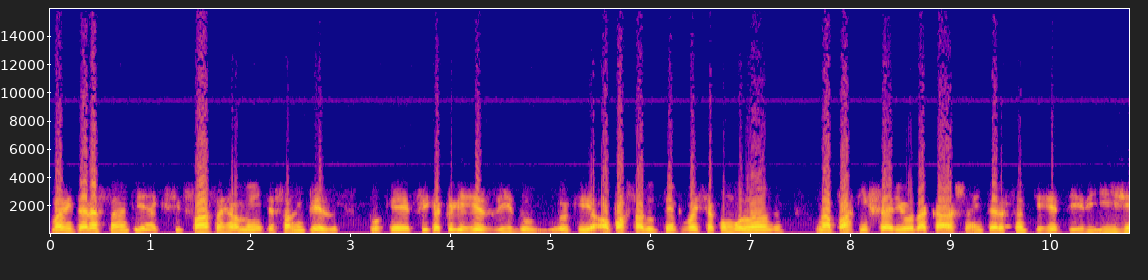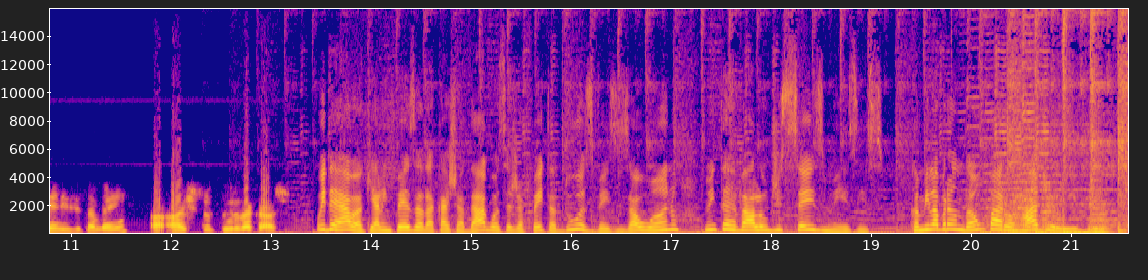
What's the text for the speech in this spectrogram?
Mas o interessante é que se faça realmente essa limpeza, porque fica aquele resíduo que ao passar do tempo vai se acumulando na parte inferior da caixa. É interessante que retire e higienize também a, a estrutura da caixa. O ideal é que a limpeza da caixa d'água seja feita duas vezes ao ano, no intervalo de seis meses. Camila Brandão para o Rádio Livre.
